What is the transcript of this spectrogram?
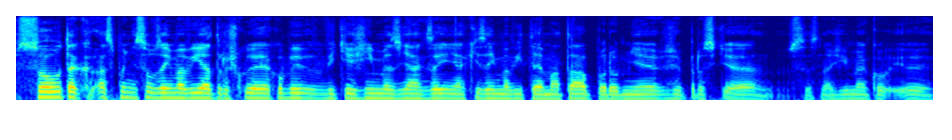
jsou, tak aspoň jsou zajímaví a trošku je jakoby vytěžíme z nějak, nějaký zajímavý témata a podobně, že prostě se snažíme jako i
